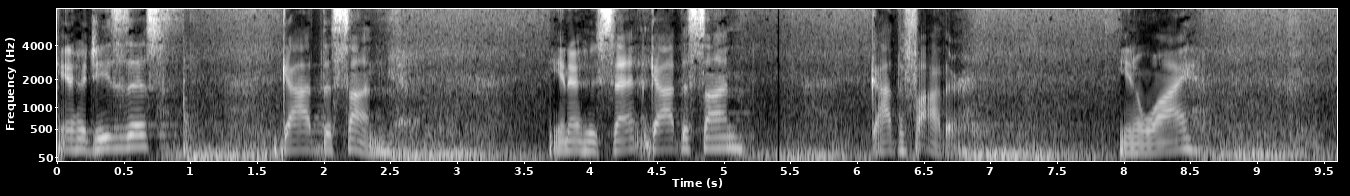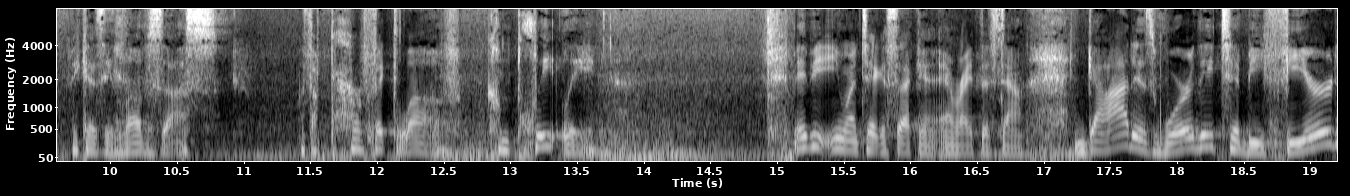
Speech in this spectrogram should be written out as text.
You know who Jesus is? God the Son. You know who sent God the Son? God the Father. You know why? Because he loves us with a perfect love, completely. Maybe you want to take a second and write this down. God is worthy to be feared,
